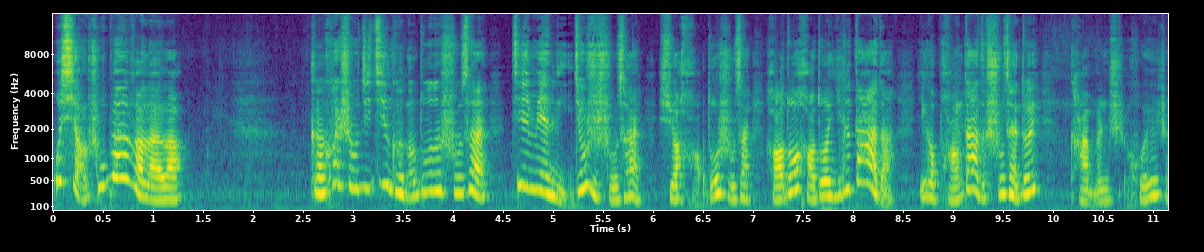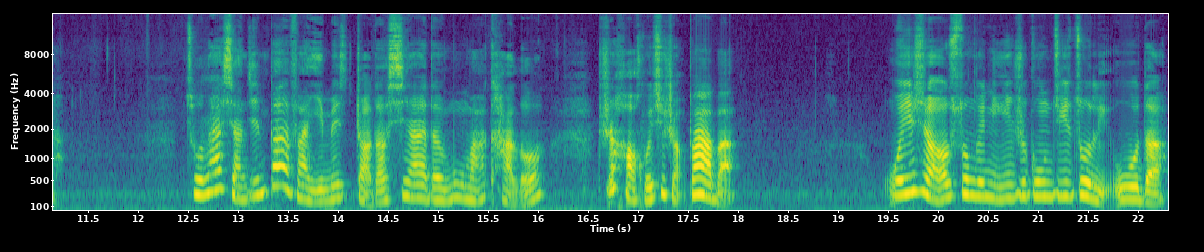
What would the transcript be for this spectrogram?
我想出办法来了。赶快收集尽可能多的蔬菜，见面礼就是蔬菜，需要好多蔬菜，好多好多，一个大的，一个庞大的蔬菜堆。卡门指挥着。佐拉想尽办法也没找到心爱的木马卡罗，只好回去找爸爸。我也想要送给你一只公鸡做礼物的，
